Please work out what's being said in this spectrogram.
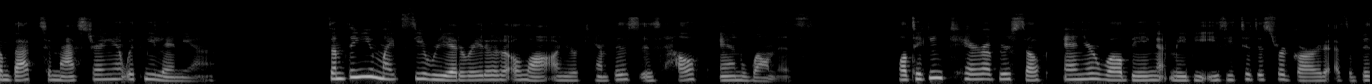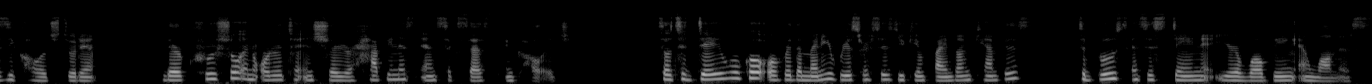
Welcome back to Mastering It with Milenia. Something you might see reiterated a lot on your campus is health and wellness. While taking care of yourself and your well being may be easy to disregard as a busy college student, they're crucial in order to ensure your happiness and success in college. So, today we'll go over the many resources you can find on campus to boost and sustain your well being and wellness.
